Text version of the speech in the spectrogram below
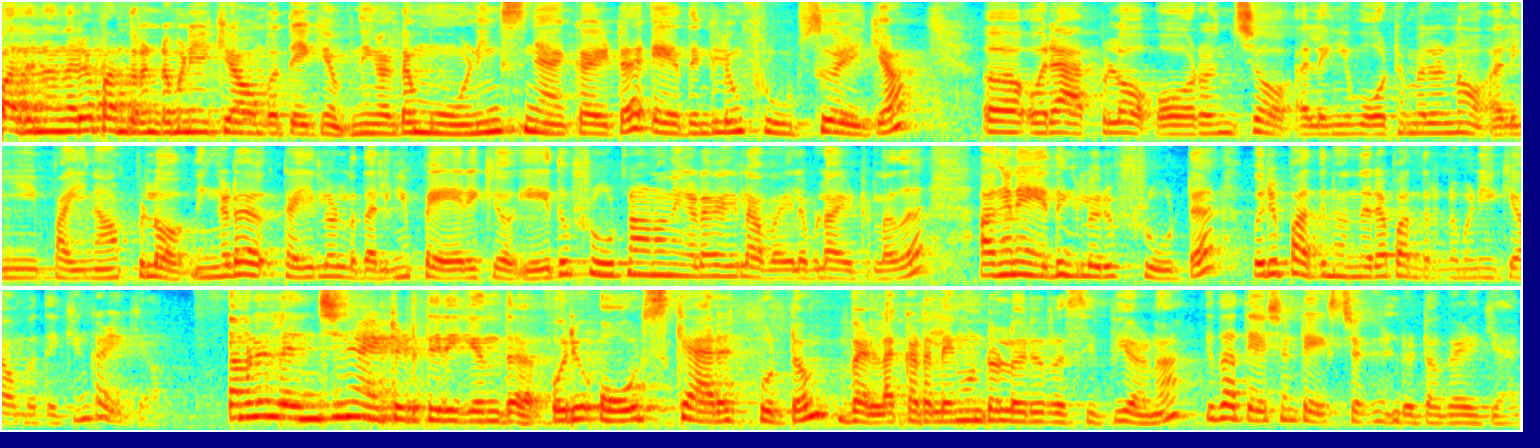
പതിനൊന്നര പന്ത്രണ്ട് മണിയൊക്കെ ആകുമ്പോഴത്തേക്കും നിങ്ങളുടെ മോർണിംഗ് സ്നാക്കായിട്ട് ഏതെങ്കിലും ഫ്രൂട്ട്സ് കഴിക്കാം. ഒരാപ്പിളോ ഓറഞ്ചോ അല്ലെങ്കിൽ വാട്ടർമെലണോ അല്ലെങ്കിൽ പൈനാപ്പിളോ നിങ്ങളുടെ കയ്യിലുള്ളത് അല്ലെങ്കിൽ പേരയ്ക്കോ ഏത് ഫ്രൂട്ടാണോ നിങ്ങളുടെ കയ്യിൽ അവൈലബിൾ ആയിട്ടുള്ളത് അങ്ങനെ ഏതെങ്കിലും ഒരു ഫ്രൂട്ട് ഒരു പതിനൊന്നര പന്ത്രണ്ട് മണിയൊക്കെ ആകുമ്പോഴത്തേക്കും കഴിക്കാം. നമ്മൾ ലഞ്ചിനായിട്ട് എടുത്തിരിക്കുന്നത് ഒരു ഓട്സ് ക്യാരറ്റ് പുട്ടും വെള്ളക്കടലയും കൊണ്ടുള്ള ഒരു റെസിപ്പിയാണ് ഇത് അത്യാവശ്യം ടേസ്റ്റ് ഒക്കെ ഉണ്ട് കേട്ടോ കഴിക്കാൻ.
